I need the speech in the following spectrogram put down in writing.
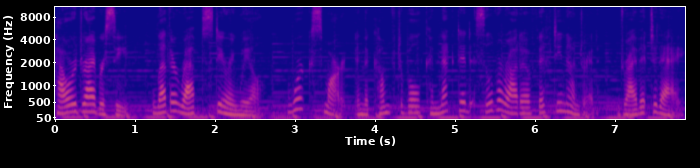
power driver seat, leather-wrapped steering wheel. Work smart in the comfortable, connected Silverado 1500. Drive it today.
